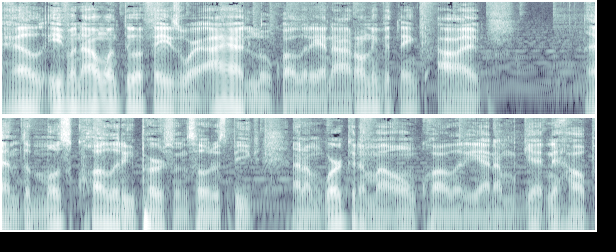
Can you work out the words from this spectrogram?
Hell, even I went through a phase where I had low quality, and I don't even think I am the most quality person, so to speak, and I'm working on my own quality, and I'm getting help.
